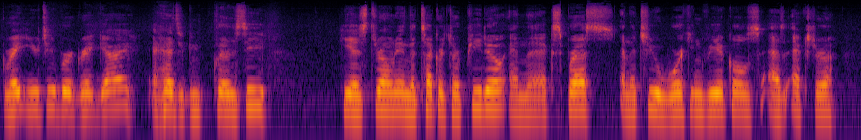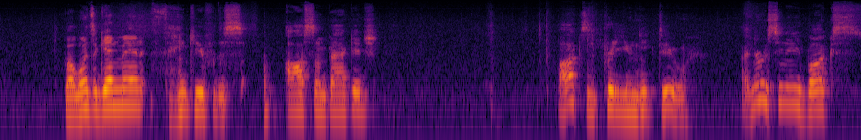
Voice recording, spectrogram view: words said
Great YouTuber, great guy, and as you can clearly see, he has thrown in the Tucker Torpedo and the Express and the two working vehicles as extra. But once again, man, thank you for this awesome package. Box is pretty unique too. I've never seen any box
